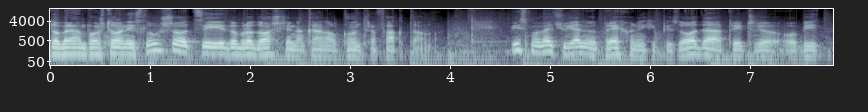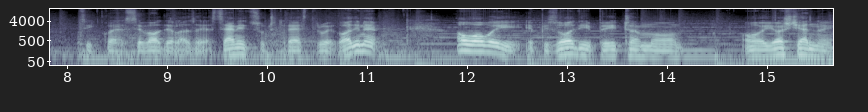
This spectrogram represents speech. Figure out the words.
Dobar dan poštovani slušalci i dobrodošli na kanal Kontrafaktualno. Mi smo već u jednoj od prethodnih epizoda pričali o bitci koja se vodila za Jasenicu 1942. godine, a u ovoj epizodi pričamo o još jednoj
